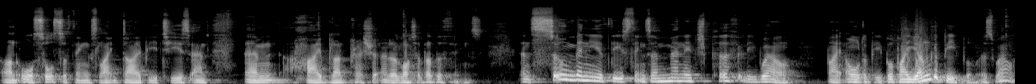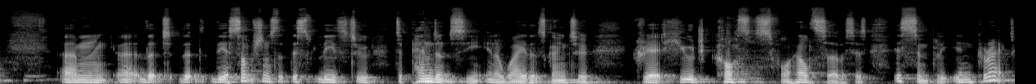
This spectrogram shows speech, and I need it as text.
on all sorts of things like diabetes and um, high blood pressure and a lot of other things. And so many of these things are managed perfectly well by older people, by younger people as well. Um, uh, that, that the assumptions that this leads to dependency in a way that's going to create huge costs for health services is simply incorrect,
